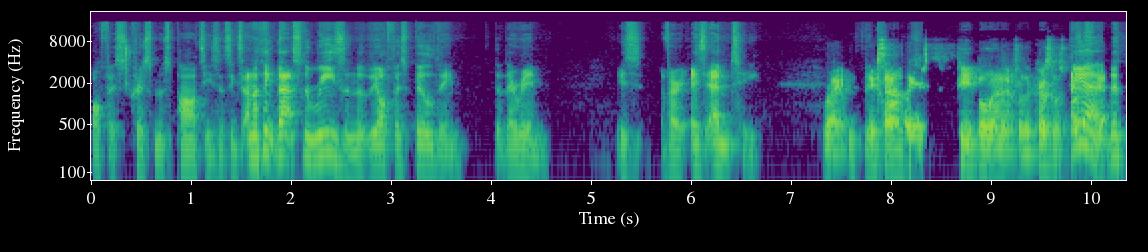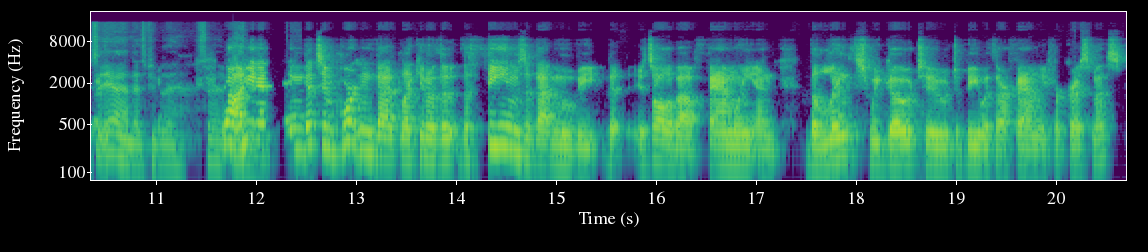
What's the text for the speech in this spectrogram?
office Christmas parties and things. And I think that's the reason that the office building that they're in is very is empty. Right. Because- Except there's people in it for the Christmas party. yeah, That's, yeah, there's people there. So, No, I mean, and, and that's important that, like, you know, the, the themes of that movie, that it's all about family and the lengths we go to to be with our family for Christmas.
